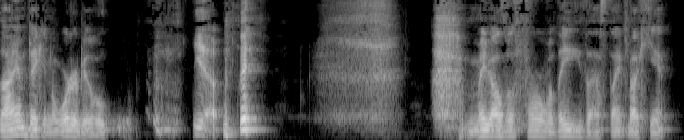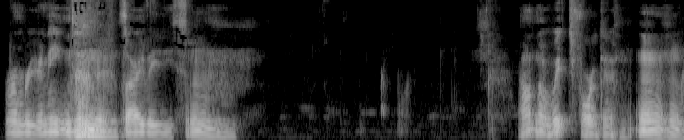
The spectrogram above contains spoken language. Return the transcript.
I am taking a water bill. yeah. Maybe I was with four ladies last night, but I can't remember your names. Sorry, ladies. Mm. I don't know which for the. Mm-hmm.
